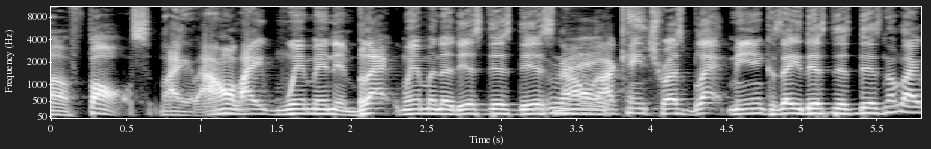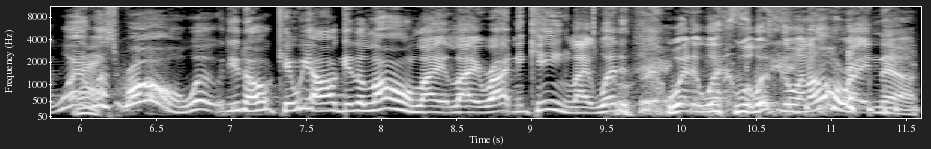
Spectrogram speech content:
uh, false. Like I don't like women and black women or this, this, this. No, I Right. can't trust black men because they this, this, this. And I'm like, what? Right. What's wrong? What you know? Can we all get along? Like like Rodney King. Like what, what, what what's going on right now?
